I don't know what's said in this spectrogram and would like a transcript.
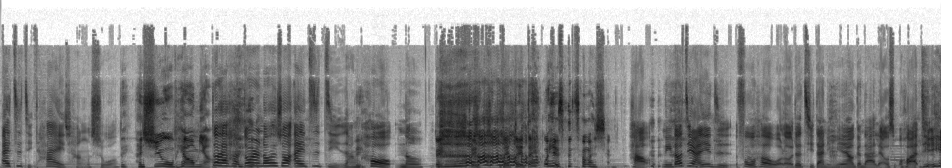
爱自己太常说，对，很虚无缥缈。对，很多人都会说爱自己，然后呢？对，对，对，对，我也是这么想。好，你都既然一直附和我了，我就期待你明天要跟大家聊什么话题。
